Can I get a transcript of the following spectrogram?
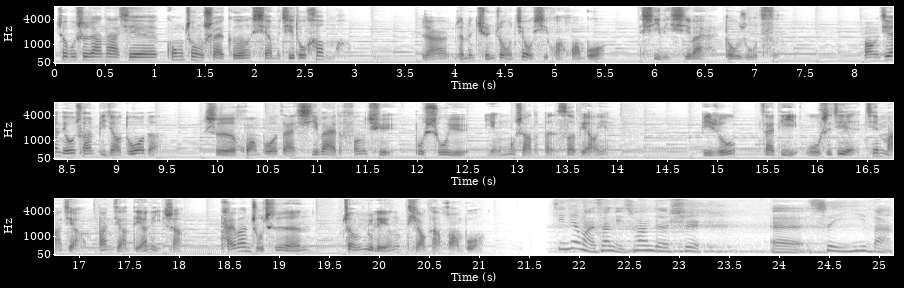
这不是让那些公众帅哥羡慕嫉妒恨吗？然而人们群众就喜欢黄渤，戏里戏外都如此。坊间流传比较多的。是黄渤在戏外的风趣不输于荧幕上的本色表演，比如在第五十届金马奖颁奖典礼上，台湾主持人郑玉玲调侃黄渤：“今天晚上你穿的是呃睡衣吧？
